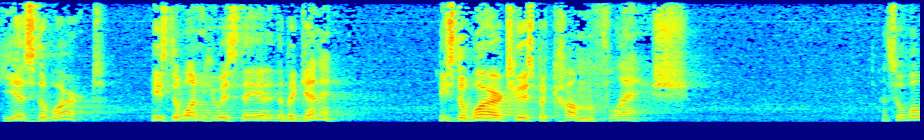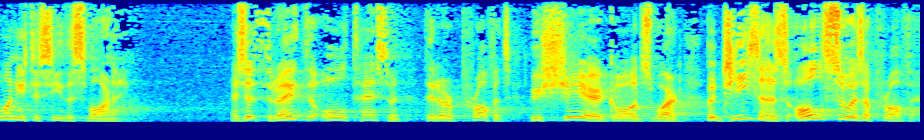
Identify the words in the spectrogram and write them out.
He is the Word. He's the one who was there at the beginning. He's the Word who has become flesh. And so, what I want you to see this morning is that throughout the Old Testament, there are prophets who share God's Word. But Jesus also is a prophet.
